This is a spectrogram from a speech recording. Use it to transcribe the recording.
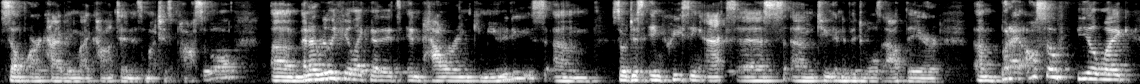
self-archiving my content as much as possible. Um, and I really feel like that it's empowering communities. Um, so just increasing access um, to individuals out there. Um, but I also feel like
